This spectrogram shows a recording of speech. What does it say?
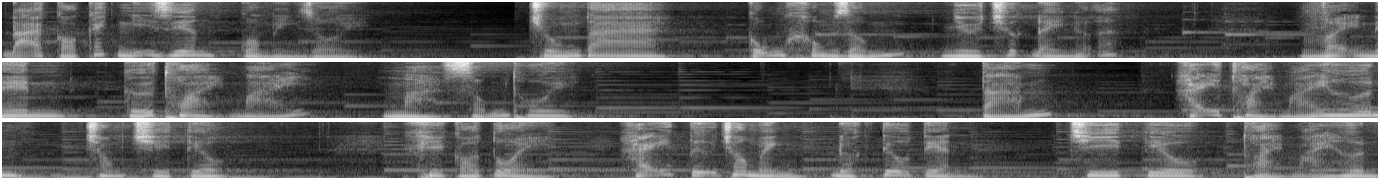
đã có cách nghĩ riêng của mình rồi. Chúng ta cũng không giống như trước đây nữa. Vậy nên cứ thoải mái mà sống thôi. 8. Hãy thoải mái hơn trong chi tiêu. Khi có tuổi, hãy tự cho mình được tiêu tiền chi tiêu thoải mái hơn.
